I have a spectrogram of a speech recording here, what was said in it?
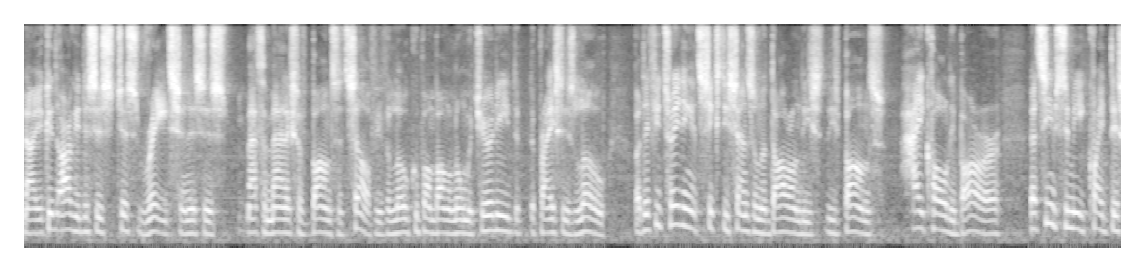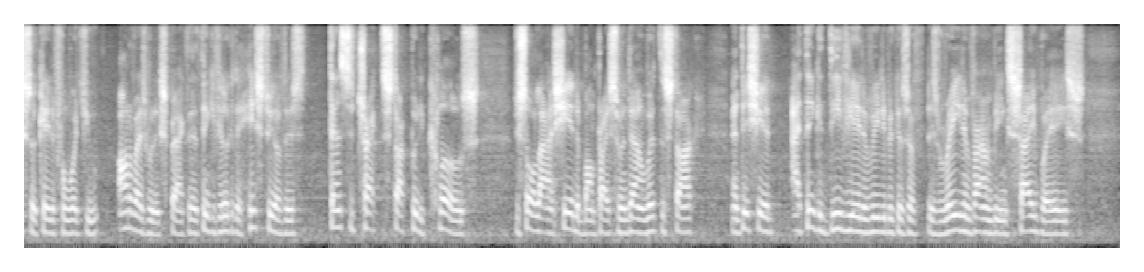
Now, you could argue this is just rates and this is mathematics of bonds itself. You have a low coupon bond with low maturity, the, the price is low. But if you're trading at 60 cents on the dollar on these, these bonds, high quality borrower, that seems to me quite dislocated from what you otherwise would expect. And I think if you look at the history of this tends to track the stock pretty close. You saw last year the bond price went down with the stock. And this year, I think it deviated really because of this rate environment being sideways.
